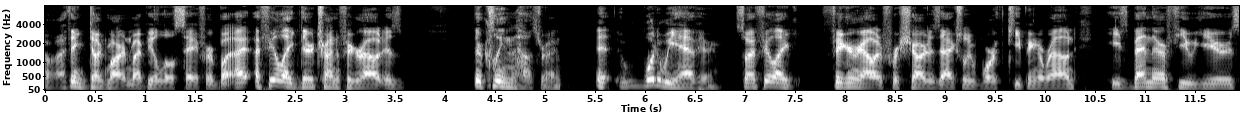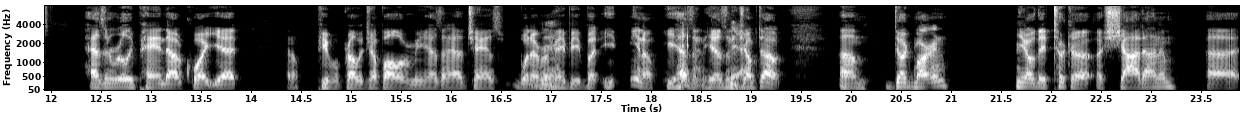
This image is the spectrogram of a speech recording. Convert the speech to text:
Oh, I think Doug Martin might be a little safer, but I, I feel like they're trying to figure out is they're cleaning the house, right? It, what do we have here? So I feel like figuring out if Richard is actually worth keeping around. He's been there a few years, hasn't really panned out quite yet. I know people probably jump all over me, hasn't had a chance, whatever Yeah. it may be, but he, you know, he hasn't, he hasn't Yeah. jumped out. Um, Doug Martin, you know, they took a, a shot on him. Uh,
